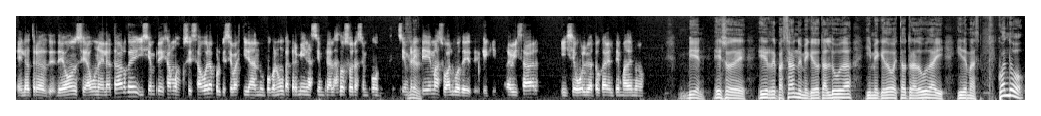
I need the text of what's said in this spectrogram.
el otro de, de 11 a 1 de la tarde y siempre dejamos esa hora porque se va estirando un poco, nunca termina siempre a las 2 horas en punto. Siempre hay temas o algo de, de que quieren revisar y se vuelve a tocar el tema de nuevo. Bien, eso de ir repasando y me quedó tal duda y me quedó esta otra duda y, y demás. ¿Cuándo,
